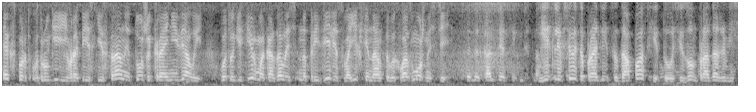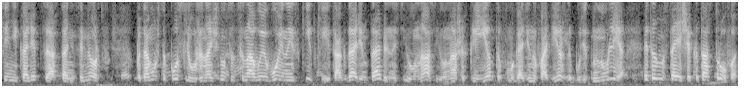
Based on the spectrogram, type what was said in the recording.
Экспорт в другие европейские страны тоже крайне вялый. В итоге фирма оказалась на пределе своих финансовых возможностей. Если все это продлится до Пасхи, то сезон продажи весенней коллекции останется мертв, потому что после уже начнутся ценовые войны и скидки, и тогда рентабельность и у нас, и у наших клиентов магазинов одежды будет на нуле. Это настоящая катастрофа.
